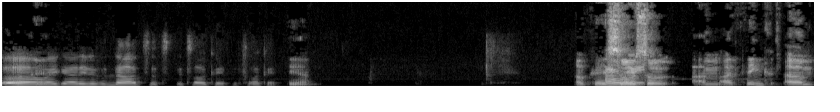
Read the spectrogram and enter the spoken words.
oh okay. my god, it is nonsense. It's all good. It's all good. Yeah. Okay, All so right. so um, I think um,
